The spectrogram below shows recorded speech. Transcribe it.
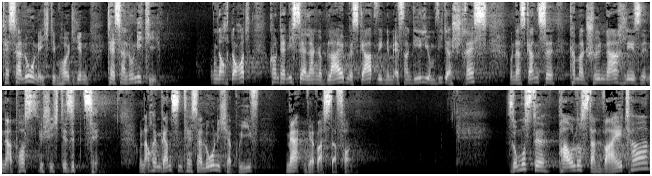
Thessalonik, dem heutigen Thessaloniki. Und auch dort konnte er nicht sehr lange bleiben. Es gab wegen dem Evangelium wieder Stress und das Ganze kann man schön nachlesen in Apostelgeschichte 17. Und auch im ganzen Thessalonicher Brief merken wir was davon. So musste Paulus dann weiter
